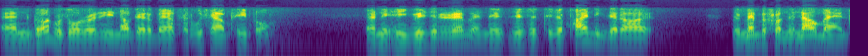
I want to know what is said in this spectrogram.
and God was already no doubt about that with our people, and He visited them. And there's a, there's a painting that I remember from the Nomads,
